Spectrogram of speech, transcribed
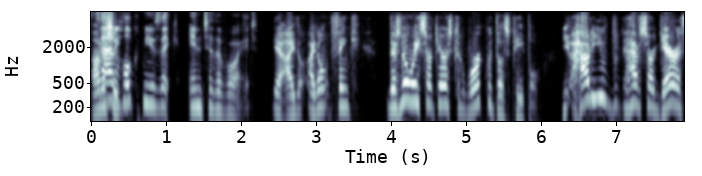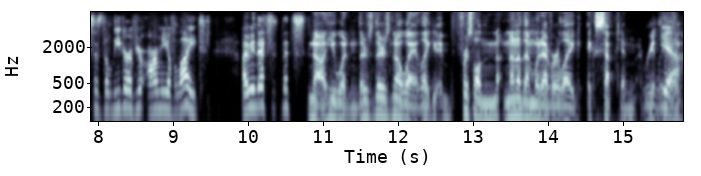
honestly, Sad Hulk music into the void. yeah, I don't, I don't think there's no way Sargeras could work with those people. You, how do you have Sargeras as the leader of your army of light? I mean, that's that's No, he wouldn't. There's there's no way. Like first of all, n- none of them would ever like accept him. Really. Yeah. Like,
